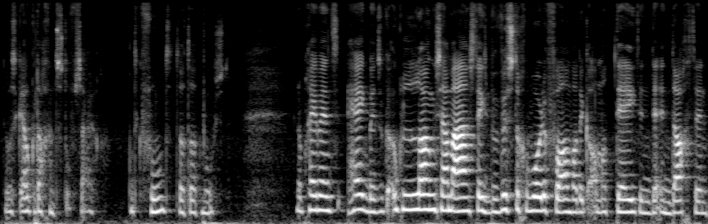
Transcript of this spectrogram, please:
Dan was ik elke dag aan het stofzuigen. Want ik vond dat dat moest. En op een gegeven moment, hè, ik ben natuurlijk ook langzaamaan steeds bewuster geworden van wat ik allemaal deed en, en dacht en,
